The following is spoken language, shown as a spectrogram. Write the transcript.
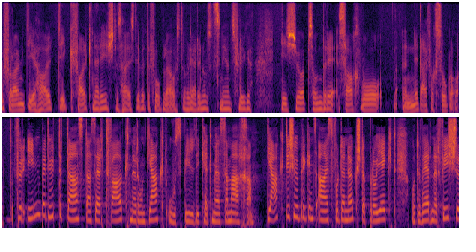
vor allem die Haltung falknerisch, das heißt über den Vogel aus der Voliere rauszunehmen und zu fliegen, ist schon eine besondere Sache, die nicht einfach so geht. Für ihn bedeutet das, dass er die Falkner- und Jagdausbildung machen musste. Die Jagd ist übrigens eines der nächsten Projekte, wo Werner Fischer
